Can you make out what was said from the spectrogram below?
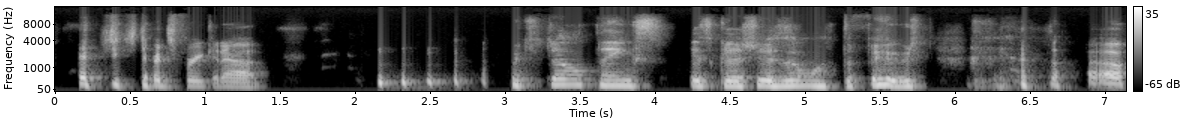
and she starts freaking out. Which Dell thinks it's because she doesn't want the food. oh,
